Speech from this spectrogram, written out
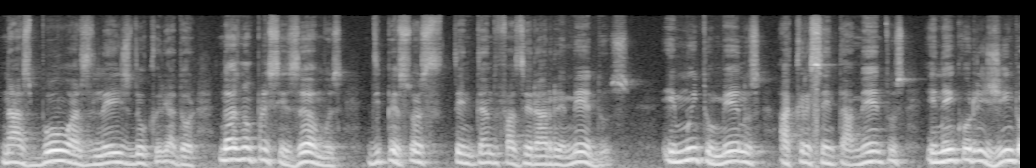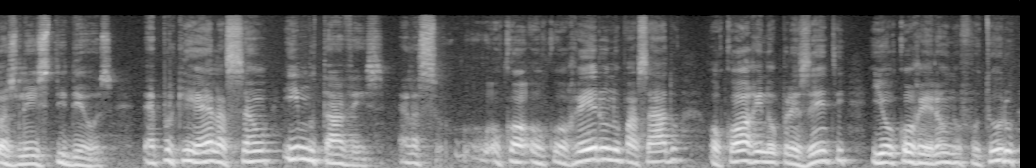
nas boas leis do Criador. Nós não precisamos de pessoas tentando fazer arremedos e muito menos acrescentamentos e nem corrigindo as leis de Deus. É porque elas são imutáveis. Elas ocorreram no passado, ocorrem no presente e ocorrerão no futuro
